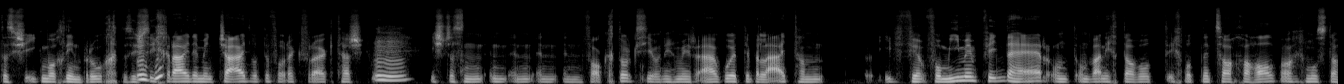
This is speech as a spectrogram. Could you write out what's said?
das ist irgendwo ein, ein Bruch. Das ist mhm. sicher auch in dem Entscheid, den du vorher gefragt hast. Mhm. Ist das ein, ein, ein, ein Faktor gewesen, den ich mir auch gut überlegt habe, für, von meinem Empfinden her und, und wenn ich da will, ich will nicht Sachen halb machen, ich muss da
